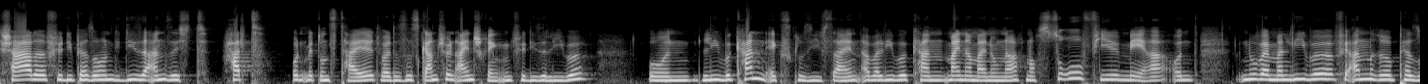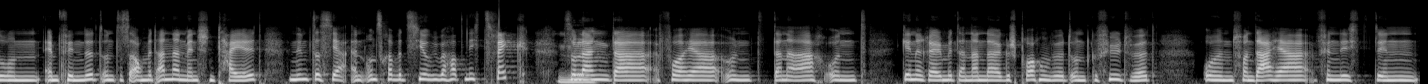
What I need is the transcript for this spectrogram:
schade für die Person, die diese Ansicht hat und mit uns teilt, weil das ist ganz schön einschränkend für diese Liebe. Und Liebe kann exklusiv sein, aber Liebe kann meiner Meinung nach noch so viel mehr. Und nur wenn man Liebe für andere Personen empfindet und das auch mit anderen Menschen teilt, nimmt das ja in unserer Beziehung überhaupt nichts weg, nee. solange da vorher und danach und generell miteinander gesprochen wird und gefühlt wird. Und von daher finde ich den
